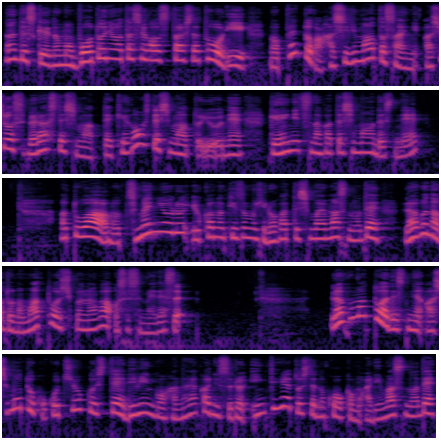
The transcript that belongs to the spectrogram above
なんですけれども冒頭に私がお伝えした通りのペットが走り回った際に足を滑らせてしまって怪我をしてしまうというね原因につながってしまうんですね。あとはあの爪による床の傷も広がってしまいますのでラグなどのマットを敷くのがおすすめです。ラグマットはですね足元を心地よくしてリビングを華やかにするインテリアとしての効果もありますので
